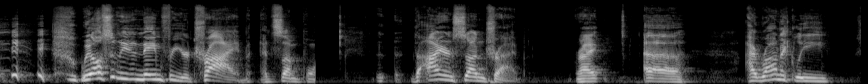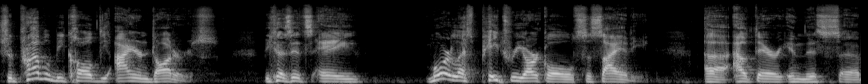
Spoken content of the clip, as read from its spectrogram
we also need a name for your tribe at some point. The Iron Sun tribe, right? Uh, ironically, should probably be called the Iron Daughters because it's a more or less patriarchal society uh, out there in this uh,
